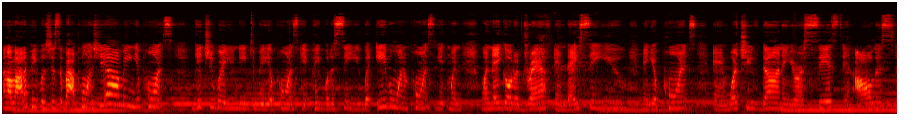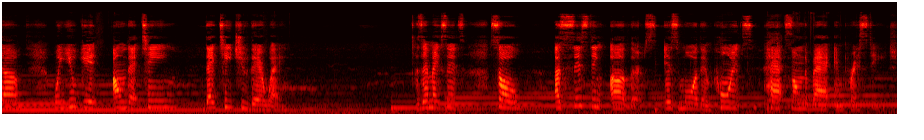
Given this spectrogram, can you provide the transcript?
And a lot of people, it's just about points. Yeah, I mean, your points get you where you need to be. Your points get people to see you. But even when points get, when, when they go to draft and they see you and your points and what you've done and your assist and all this stuff, when you get on that team, they teach you their way. Does that make sense? So, assisting others is more than points, pats on the back, and prestige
